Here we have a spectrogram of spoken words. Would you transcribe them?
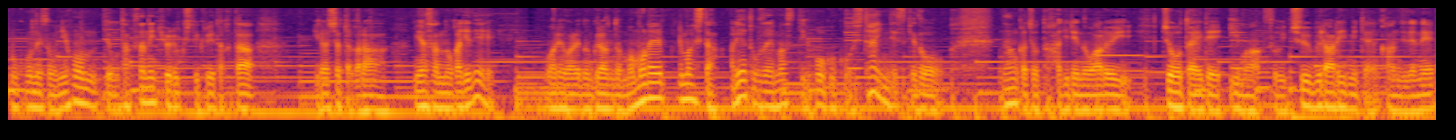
僕もねその日本でもたくさんね協力してくれた方いらっしゃったから皆さんのおかげで我々のグラウンドを守られました。ありがとうございますっていう報告をしたいんですけどなんかちょっと歯切れの悪い状態で今そういうチューブラリーみたいな感じでね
